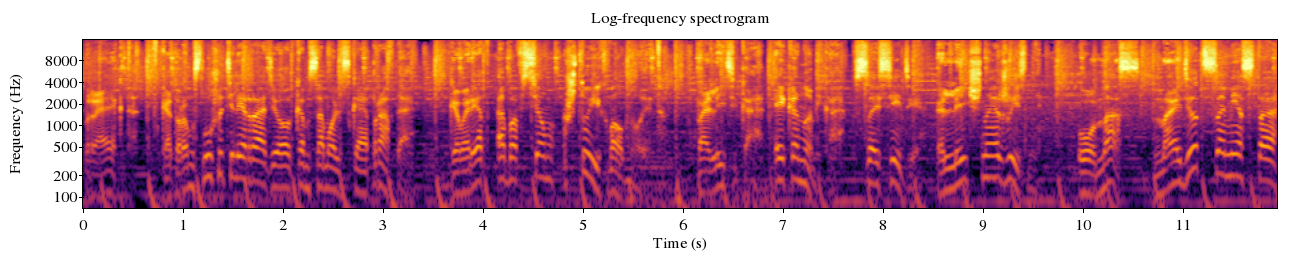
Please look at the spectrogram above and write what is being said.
Проект, в котором слушатели радио «Комсомольская правда» говорят обо всем, что их волнует. Политика, экономика, соседи, личная жизнь. У нас найдется место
